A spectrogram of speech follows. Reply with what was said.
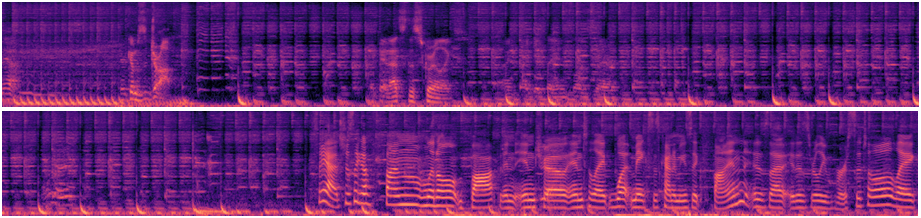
Yeah. Here comes the drop. Okay, that's the Skrillex. I, I get the influence there. So yeah, it's just like a fun little bop and intro into like what makes this kind of music fun is that it is really versatile. Like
